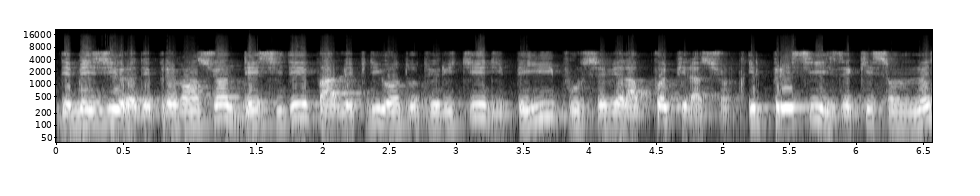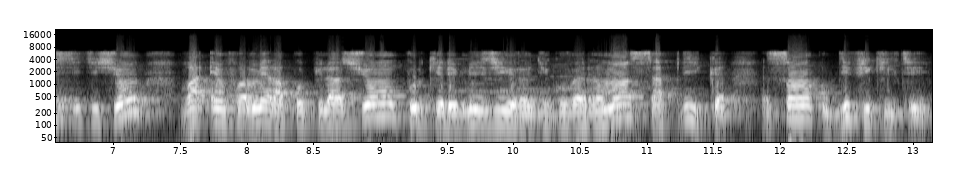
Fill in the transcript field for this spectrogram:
des mesures de prévention décidées par les plus hautes autorités du pays pour sauver la population. Il précise que son institution va informer la population pour que les mesures du gouvernement s'appliquent sans difficulté.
